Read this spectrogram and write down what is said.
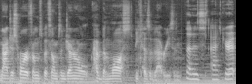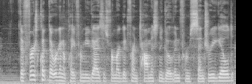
not just horror films but films in general, have been lost because of that reason. That is accurate. The first clip that we're going to play from you guys is from our good friend Thomas Negovan from Century Guild.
